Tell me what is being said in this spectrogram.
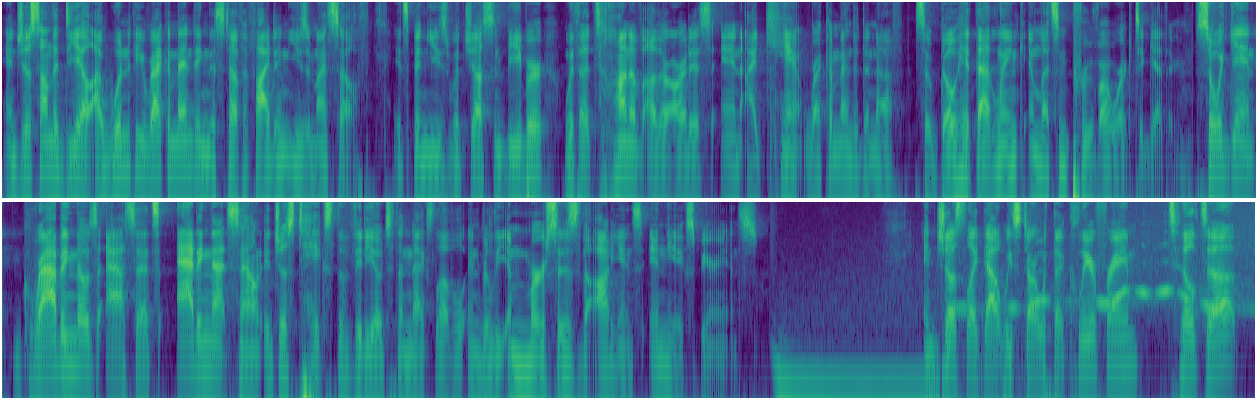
And just on the DL, I wouldn't be recommending this stuff if I didn't use it myself. It's been used with Justin Bieber, with a ton of other artists, and I can't recommend it enough. So go hit that link and let's improve our work together. So, again, grabbing those assets, adding that sound, it just takes the video to the next level and really immerses the audience in the experience. And just like that, we start with the clear frame, tilt up.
